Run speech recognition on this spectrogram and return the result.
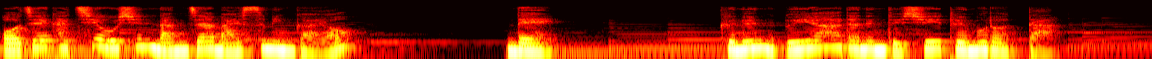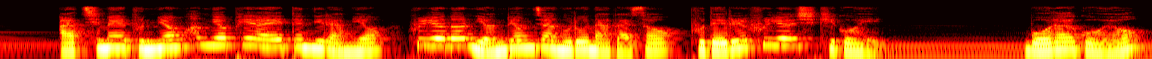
어제 같이 오신 남자 말씀인가요? 네. 그는 의아하다는 듯이 되물었다. 아침에 분명 황녀 폐하에 뜬 일하며 훈련원 연병장으로 나가서 부대를 훈련시키고 있. 뭐라고요?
